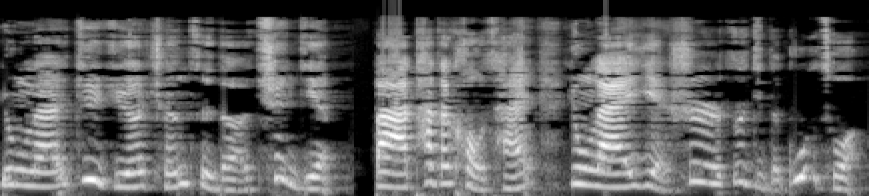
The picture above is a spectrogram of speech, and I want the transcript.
用来拒绝臣子的劝谏，把他的口才用来掩饰自己的过错。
